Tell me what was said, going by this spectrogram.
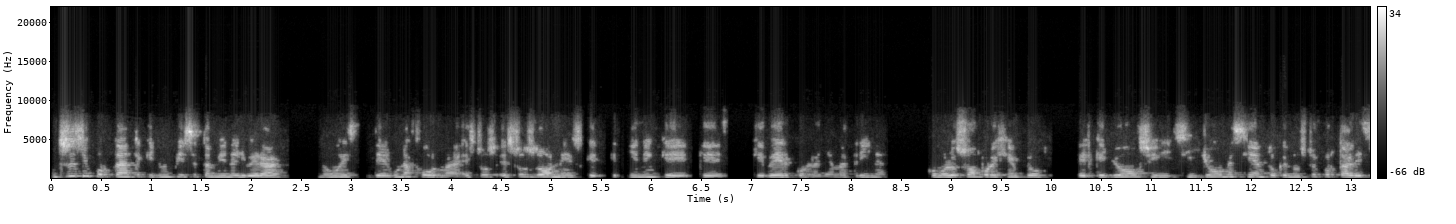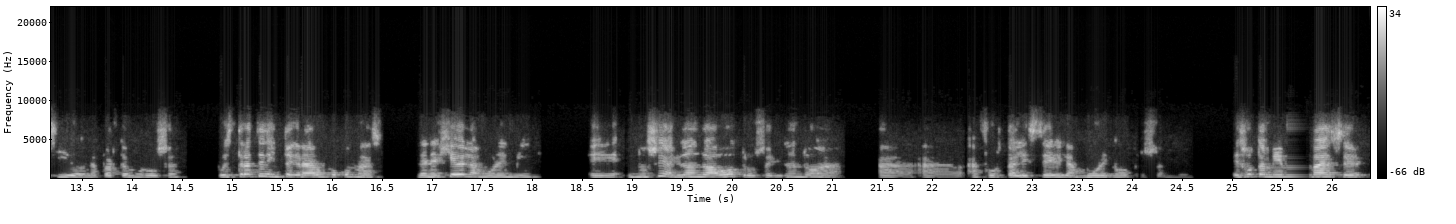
Entonces es importante que yo empiece también a liberar, ¿no? Es de alguna forma estos, estos dones que, que tienen que, que que ver con la llama trina, como lo son, por ejemplo, el que yo, si, si yo me siento que no estoy fortalecido en la parte amorosa, pues trate de integrar un poco más la energía del amor en mí, eh, no sé, ayudando a otros, ayudando a, a, fortalecer el amor en otros también. Eso también va a hacer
